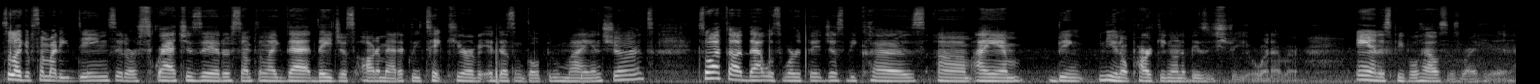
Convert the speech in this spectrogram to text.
So like if somebody dings it or scratches it or something like that, they just automatically take care of it. It doesn't go through my insurance. So I thought that was worth it just because um, I am being, you know, parking on a busy street or whatever. And it's people's houses right here.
